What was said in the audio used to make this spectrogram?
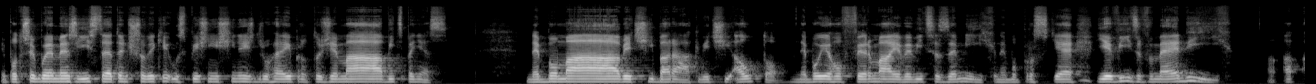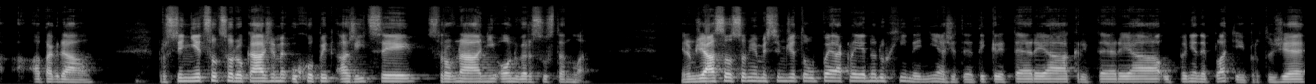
My potřebujeme říct, že ten člověk je úspěšnější než druhý, protože má víc peněz. Nebo má větší barák, větší auto, nebo jeho firma je ve více zemích, nebo prostě je víc v médiích a, a, a tak dál. Prostě něco, co dokážeme uchopit a říct si srovnání on versus tenhle. Jenomže já si osobně myslím, že to úplně takhle jednoduchý není a že ty, ty kritéria, kritéria úplně neplatí, protože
